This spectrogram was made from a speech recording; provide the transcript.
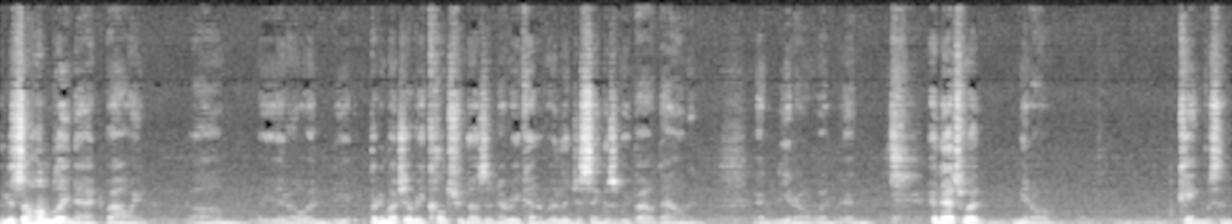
And it's a humbling act, bowing. Um, you know, and pretty much every culture does it, and every kind of religious thing is we bow down, and, and you know, and, and and that's what you know, kings and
